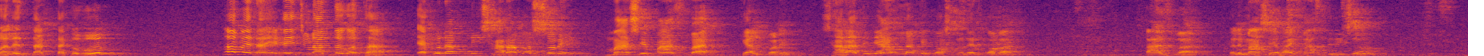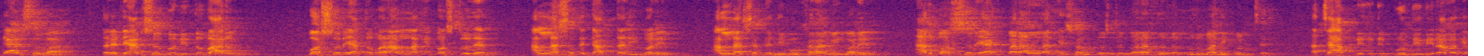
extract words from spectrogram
বলেন, তারটা কবুল হবে না, এটাই চূড়ান্ত কথা। এখন আপনি সারা বছরে মাসে পাঁচবার খেয়াল করেন সারা দিনে আল্লাহকে কষ্ট দেন কবার? পাঁচবার। তাহলে মাসে হয় পাঁচ তিরিশও দেড়শো বার। তাহলে দেড়শো গণিত বারো। বৎসরে এতবার আল্লাহকে কষ্ট দেন, আল্লাহর সাথে গাদ্দারি করেন, আল্লাহর সাথে নিমুখ খারামি করেন, আর বৎসরে একবার আল্লাহকে সন্তুষ্ট করার জন্য কুরবানি করছেন। আচ্ছা আপনি যদি প্রতিদিন আমাকে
